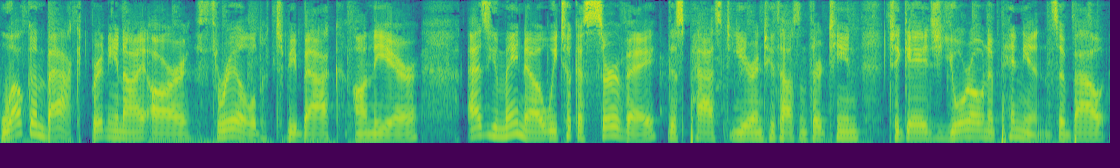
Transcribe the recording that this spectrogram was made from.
Welcome back. Brittany and I are thrilled to be back on the air. As you may know, we took a survey this past year in 2013 to gauge your own opinions about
